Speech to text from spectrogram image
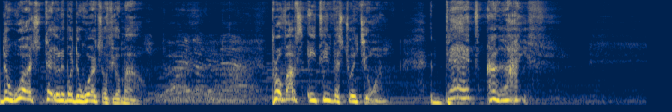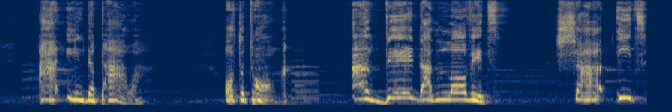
The words, tell you about the words of your mouth. Proverbs 18, verse 21. Death and life in the power of the tongue, and they that love it shall eat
